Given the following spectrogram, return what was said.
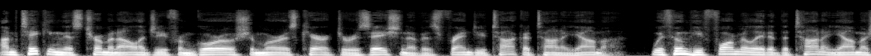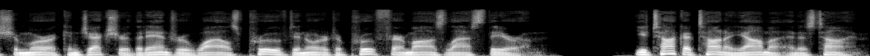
I'm taking this terminology from Goro Shimura's characterization of his friend Yutaka Taniyama, with whom he formulated the Taniyama Shimura conjecture that Andrew Wiles proved in order to prove Fermat's last theorem. Yutaka Taniyama and his time.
